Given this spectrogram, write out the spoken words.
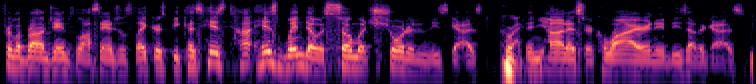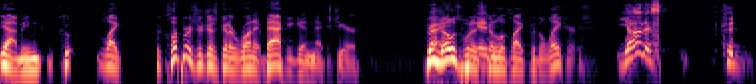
for LeBron James, Los Angeles Lakers, because his time his window is so much shorter than these guys, Correct. than Giannis or Kawhi or any of these other guys. Yeah, I mean, like the Clippers are just going to run it back again next year. Who Right. knows what it's going to look like for the Lakers? Giannis could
